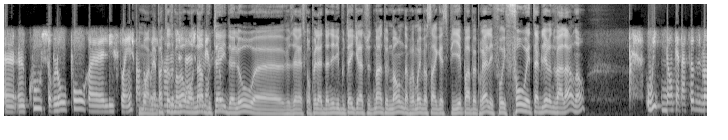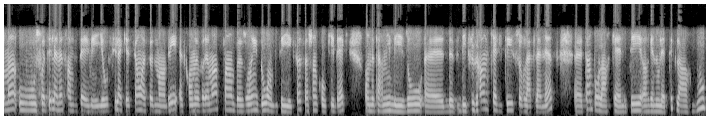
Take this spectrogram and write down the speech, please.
un coût sur l'eau pour les citoyens, je pense mais à partir du moment où on a une bouteille de l'eau, euh, veux est-ce qu'on peut la donner des bouteilles gratuitement à tout le monde? D'après moi, il va s'en gaspiller pas à peu près. Il faut, établir une valeur, non? Oui, donc à partir du moment où vous souhaitez la mettre en bouteille, mais il y a aussi la question à se demander est-ce qu'on a vraiment tant besoin d'eau embouteillée que ça, sachant qu'au Québec, on a parmi les eaux euh, des plus grandes qualités sur la planète, euh, tant pour leur qualité organoleptique, leur goût,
